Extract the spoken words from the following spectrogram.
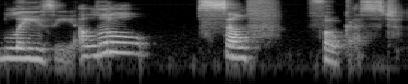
lazy, a little self focused.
